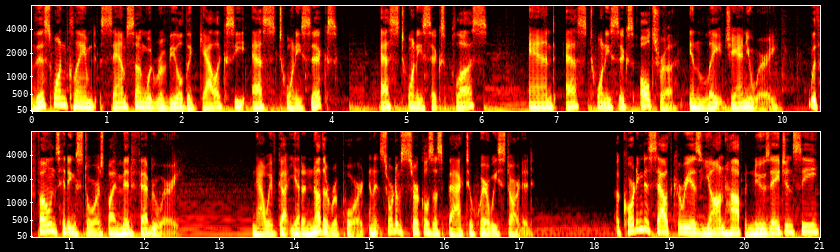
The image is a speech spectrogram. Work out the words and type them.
This one claimed Samsung would reveal the Galaxy S26, S26 Plus, and S26 Ultra in late January, with phones hitting stores by mid-February. Now we've got yet another report, and it sort of circles us back to where we started. According to South Korea's Yonhap news agency,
